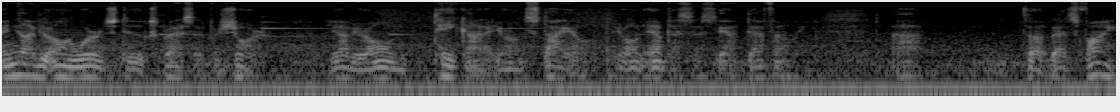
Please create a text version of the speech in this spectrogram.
And you'll have your own words to express it, for sure. You have your own take on it, your own style, your own emphasis. Yeah, definitely. Uh, so that's fine.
